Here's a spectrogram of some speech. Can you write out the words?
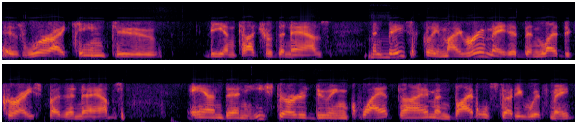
is where I came to be in touch with the Navs. Mm-hmm. And basically, my roommate had been led to Christ by the Navs, and then he started doing quiet time and Bible study with me.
